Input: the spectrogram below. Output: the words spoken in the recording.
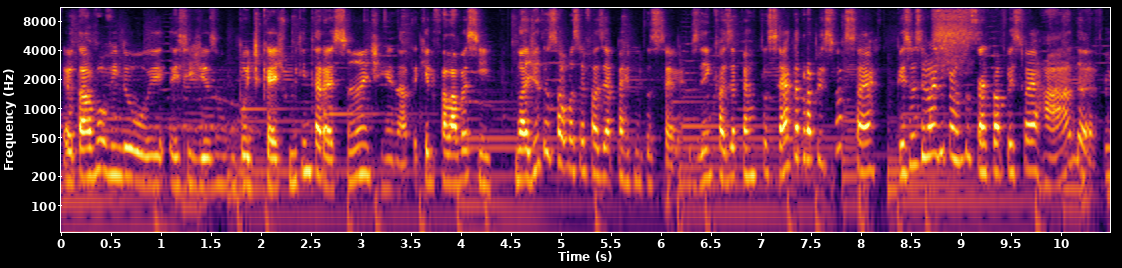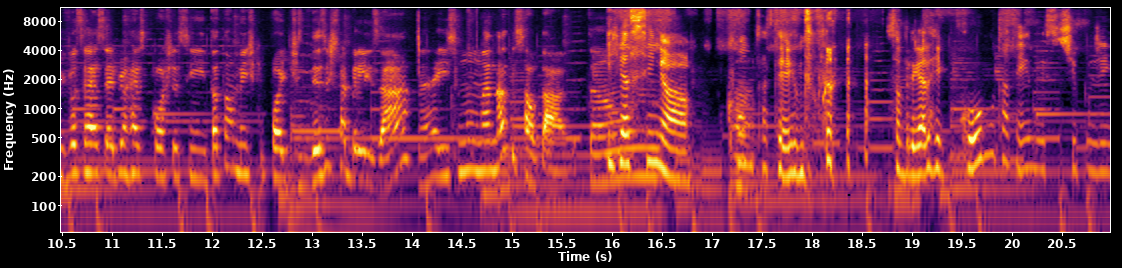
Eu tava ouvindo esses dias um podcast muito interessante, Renata, que ele falava assim: não adianta só você fazer a pergunta certa, você tem que fazer a pergunta certa para a pessoa certa. Porque se você faz a pergunta certa para a pessoa errada e você recebe uma resposta assim totalmente que pode te desestabilizar, né? Isso não é nada saudável. Então... E assim, ó, como ah. tá tendo Sou obrigada a como tá tendo esse tipo de,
